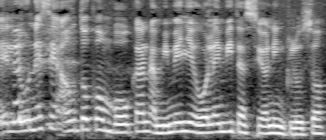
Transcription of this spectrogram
El lunes se autoconvocan, a mí me llegó la invitación incluso,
